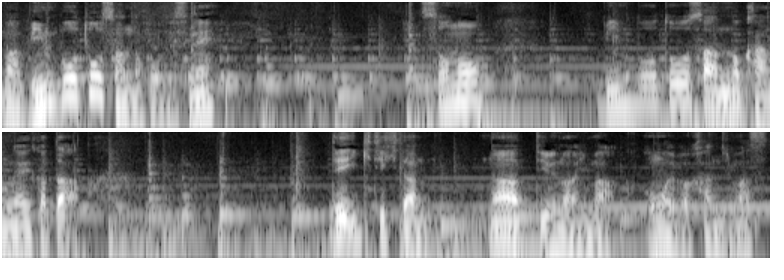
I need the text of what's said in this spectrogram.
まあ、貧乏父さんの方ですねその貧乏父さんの考え方で生きてきたなっていうのは今思えば感じます。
